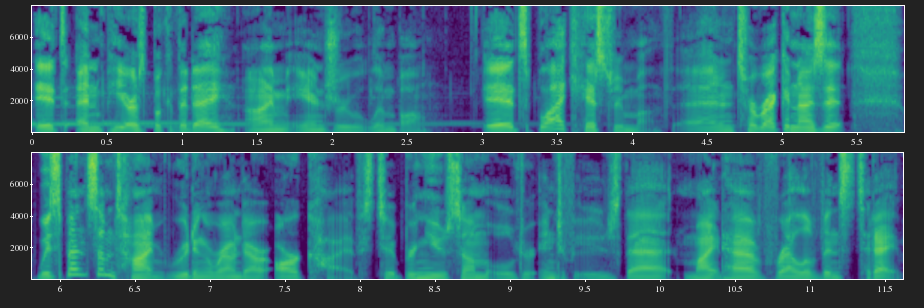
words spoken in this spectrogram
it's NPR's Book of the Day. I'm Andrew Limbong. It's Black History Month, and to recognize it, we spent some time rooting around our archives to bring you some older interviews that might have relevance today.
